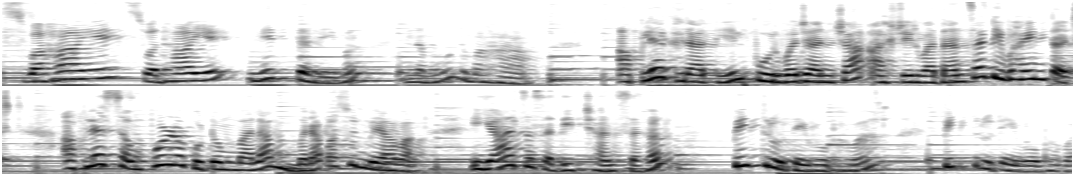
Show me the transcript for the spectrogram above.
स्वहाये स्वधाये नित्यनेम नमो नमः। आपल्या घरातील पूर्वजांच्या आशीर्वादांचा डिव्हाइन टच आपल्या संपूर्ण कुटुंबाला मनापासून मिळावा याच सदिच्छांसह पितृदेवो भव पितृदेवो भव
